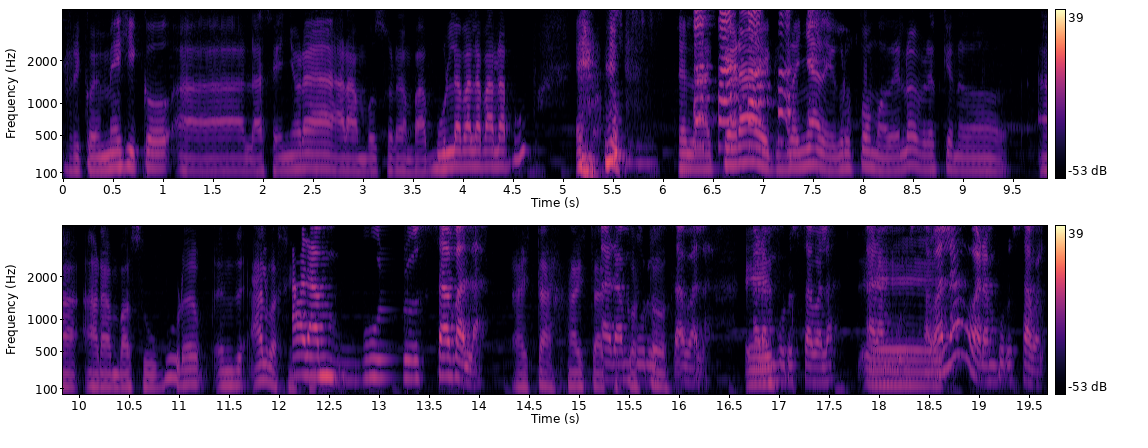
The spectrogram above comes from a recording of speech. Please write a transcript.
rico de México, a la señora Arambuzurambabula Balabalabu, la que era ex dueña de Grupo Modelo, pero es que no, Arambazubura, algo así. Aramburuzábala. Ahí está, ahí está. Aramburuzábala. Aramburuzábala. ¿Aramburuzábala o Aramburuzábala?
